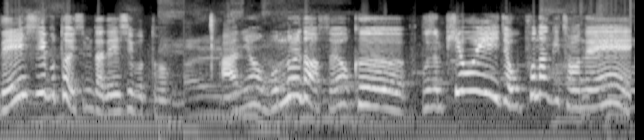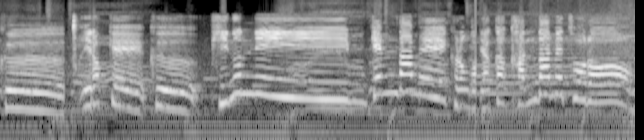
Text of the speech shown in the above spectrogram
4시부터 있습니다. 4시부터. 아니요, 못 놀다 왔어요. 그, 무슨 POE 이제 오픈하기 전에 그, 이렇게 그, 비누님 깸담회 그런 거, 약간 간담회처럼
